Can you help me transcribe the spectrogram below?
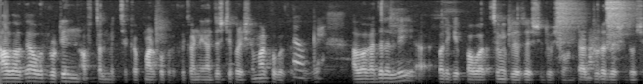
ಆವಾಗ ಅವ್ರು ರುಟೀನ್ ಅಫ್ಥಲ್ಮಿಕ್ ಚೆಕಪ್ ಮಾಡ್ಕೋಬೇಕಾಗ್ತದೆ ಕಣ್ಣಿನ ದೃಷ್ಟಿ ಪರೀಕ್ಷೆ ಮಾಡ್ಕೋಬೇಕಾಗ್ತದೆ. ಅವಾಗ ಅದರಲ್ಲಿ ಅವರಿಗೆ ಪವರ್ ಸಮೀಪದ ದೃಷ್ಟಿ ದೋಷ ಉಂಟಾ ದೂರದೃಷ್ಟಿ ದೋಷ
